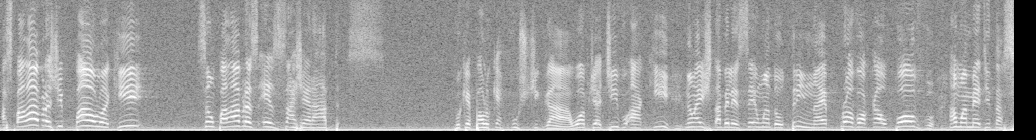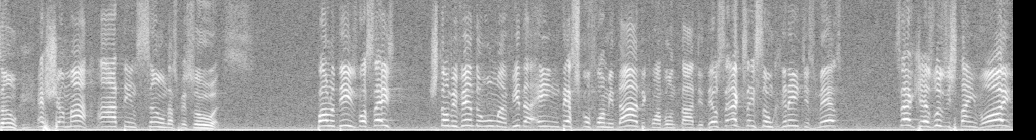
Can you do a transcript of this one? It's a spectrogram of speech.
As palavras de Paulo aqui são palavras exageradas porque Paulo quer fustigar. O objetivo aqui não é estabelecer uma doutrina, é provocar o povo a uma meditação, é chamar a atenção das pessoas. Paulo diz: vocês estão vivendo uma vida em desconformidade com a vontade de Deus. Será que vocês são crentes mesmo? Será que Jesus está em vós?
